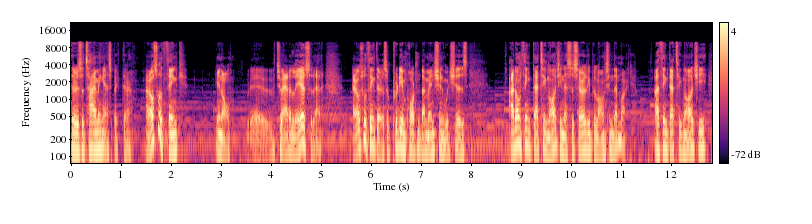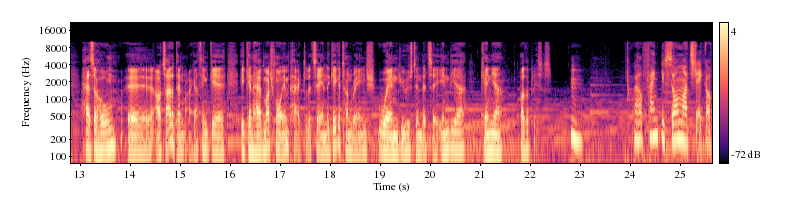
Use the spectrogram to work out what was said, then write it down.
there is a timing aspect there. I also think, you know, uh, to add a layer to that, I also think there is a pretty important dimension, which is I don't think that technology necessarily belongs in Denmark. I think that technology has a home uh, outside of Denmark. I think uh, it can have much more impact, let's say, in the gigaton range when used in, let's say, India, Kenya, other places. Mm. Well, thank you so much, Jakob.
